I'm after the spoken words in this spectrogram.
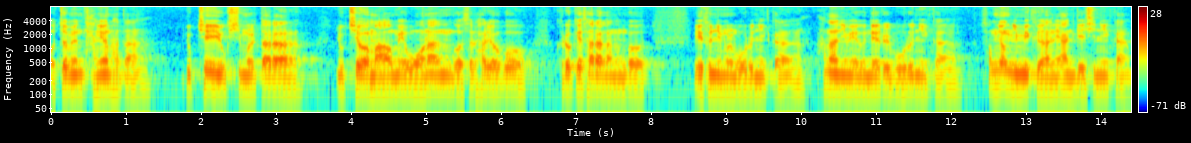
어쩌면 당연하다. 육체의 욕심을 따라 육체와 마음에 원하는 것을 하려고 그렇게 살아가는 것 예수님을 모르니까 하나님의 은혜를 모르니까 성령님이 그 안에 안 계시니까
